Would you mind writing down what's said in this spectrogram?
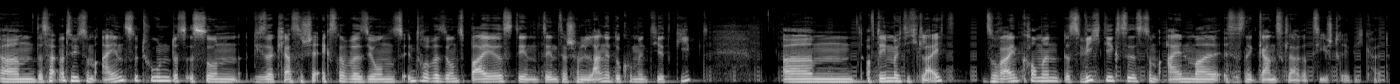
Ähm, das hat natürlich zum einen zu tun, das ist so ein, dieser klassische Extraversions-Introversions-Bias, den den es ja schon lange dokumentiert gibt. Ähm, auf den möchte ich gleich so reinkommen. Das Wichtigste ist zum einen mal, es ist eine ganz klare Zielstrebigkeit.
